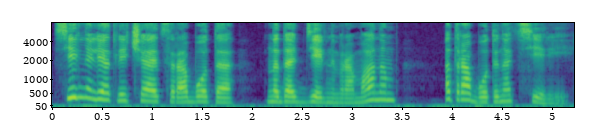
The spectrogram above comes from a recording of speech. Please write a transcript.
Сильно ли отличается работа над отдельным романом от работы над серией.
